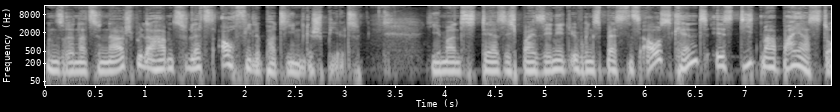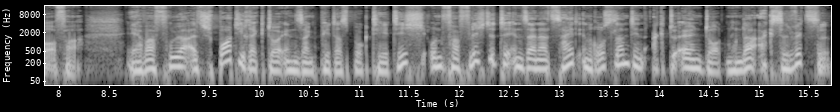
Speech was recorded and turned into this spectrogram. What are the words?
Unsere Nationalspieler haben zuletzt auch viele Partien gespielt. Jemand, der sich bei Zenit übrigens bestens auskennt, ist Dietmar Beiersdorfer. Er war früher als Sportdirektor in St. Petersburg tätig und verpflichtete in seiner Zeit in Russland den aktuellen Dortmunder Axel Witzel.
